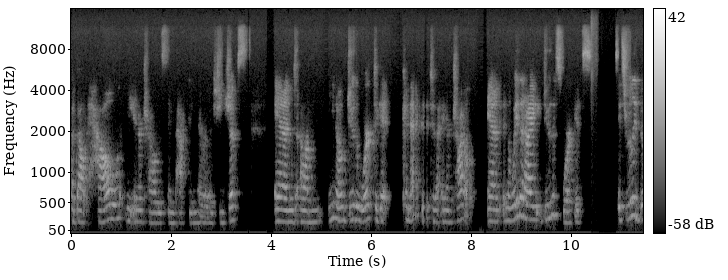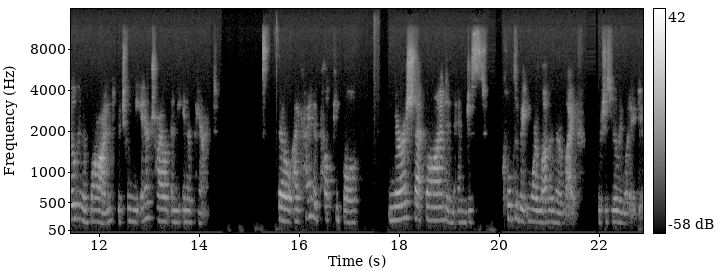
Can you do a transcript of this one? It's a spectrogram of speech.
about how the inner child is impacting their relationships and um, you know do the work to get connected to that inner child and in the way that i do this work it's it's really building a bond between the inner child and the inner parent so i kind of help people nourish that bond and, and just cultivate more love in their life, which is really what I do.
